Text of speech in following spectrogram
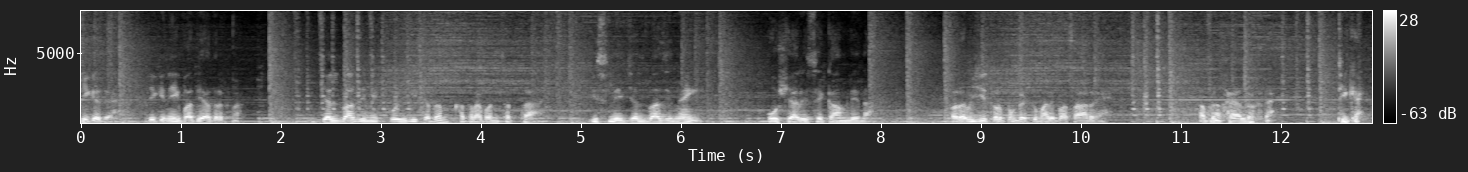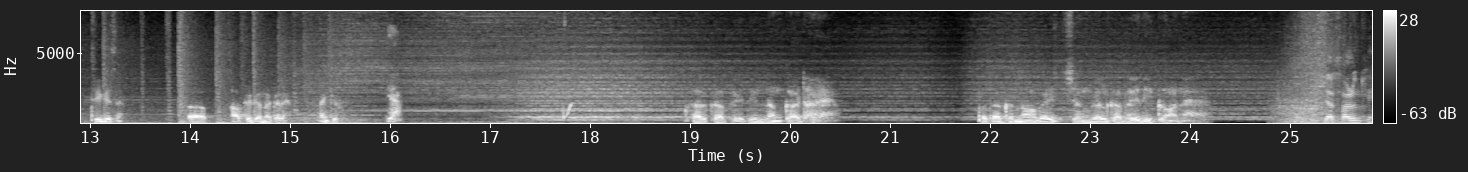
ठीक है दे लेकिन एक बात याद रखना जल्दबाजी में कोई भी कदम खतरा बन सकता है। इसलिए जल्दबाजी नहीं होशियारी से काम लेना। और अभिजीत और पंकज तुम्हारे पास आ रहे हैं। अपना ख्याल रखना। ठीक है? ठीक है सर आप फ़िक्र न करें। थैंक यू या घर का भेदी लंका ढाए पता करना होगा इस जंगल का भेदी कौन है। यार साळुंके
